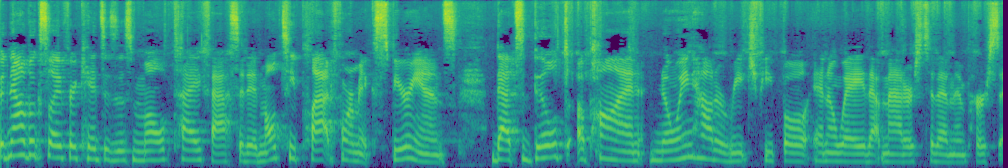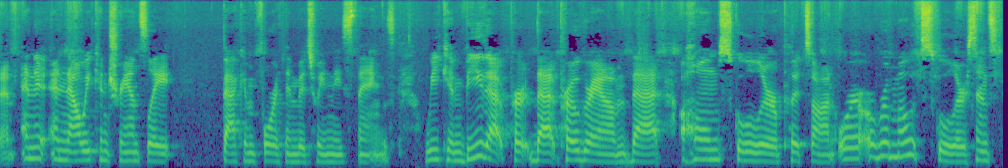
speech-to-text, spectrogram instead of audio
But now Books Alive for Kids is this multifaceted, multi platform experience that's built upon knowing how to reach people in a way that matters to them in person. And, it, and now we can translate back and forth in between these things. We can be that per, that program that a homeschooler puts on or a remote schooler since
